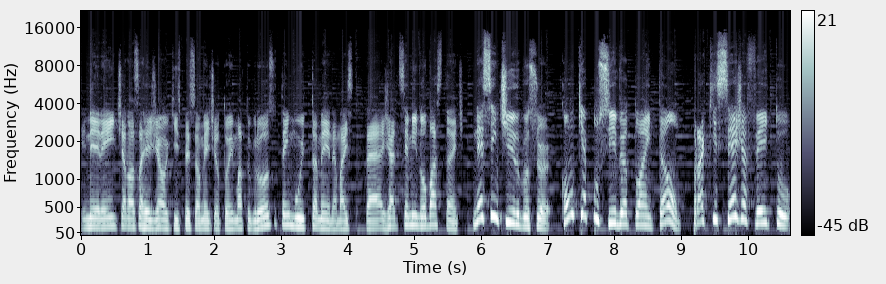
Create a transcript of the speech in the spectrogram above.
inerente à nossa região aqui, especialmente eu estou em Mato Grosso, tem muito também, né? Mas é, já disseminou bastante. Nesse sentido, professor, como que é possível atuar então para que seja feito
